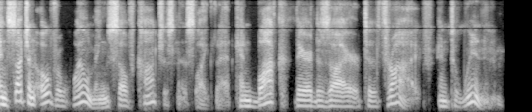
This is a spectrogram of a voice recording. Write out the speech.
And such an overwhelming self consciousness like that can block their desire to thrive and to win.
